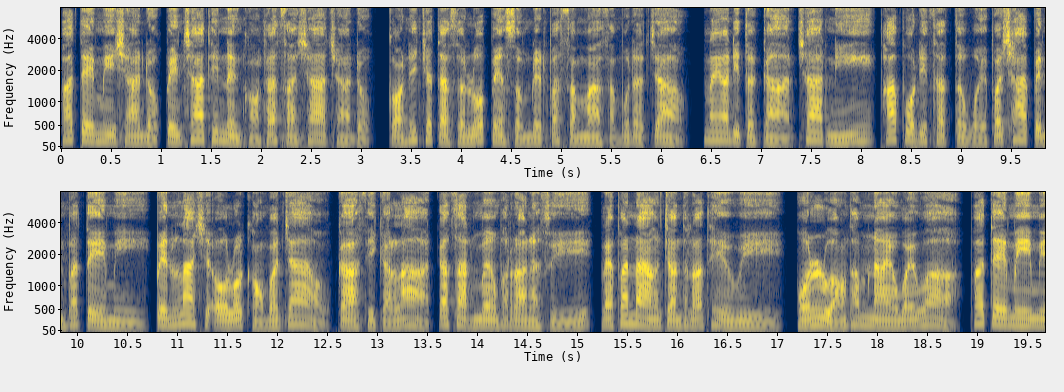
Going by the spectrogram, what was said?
พระเตมีชาดกเป็นชาติที่หนึ่งของทัศชาชาดก ก่อนที่จะตรัสรู้เป็นสมเด็จพระสัมมาสัมพุทธเจ้า ในอดีตการชาตินี้ พระโพธิสัตว์เสวยพระชาติเป็นพระเตมี เป็นราชโอรสของพระเจ้า กาสิกราช กษัตริย์เมืองพราราณสี และพระนางจันทรเทวีหนหลวงทำนายไว้ว่า พระเตมีมี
